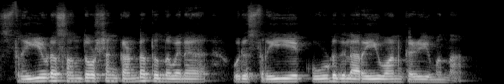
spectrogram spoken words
സ്ത്രീയുടെ സന്തോഷം കണ്ടെത്തുന്നവന് ഒരു സ്ത്രീയെ കൂടുതൽ അറിയുവാൻ കഴിയുമെന്ന്.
